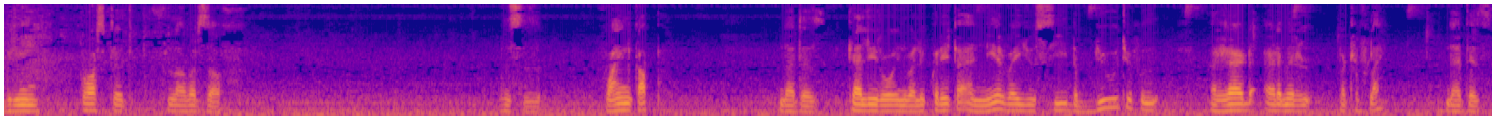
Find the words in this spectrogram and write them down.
green prostrate flowers of this is wine cup that is Callirhoe involucrata and nearby you see the beautiful red admiral butterfly that is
